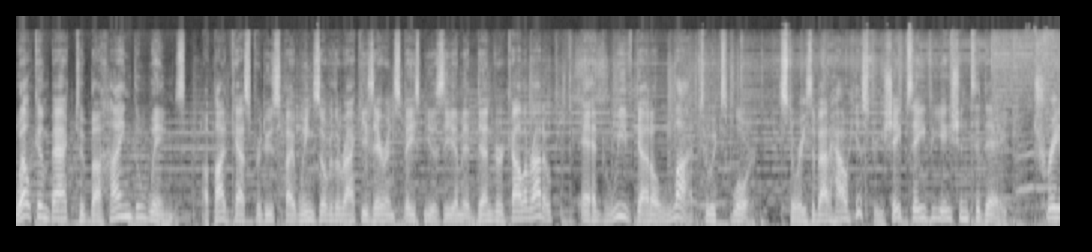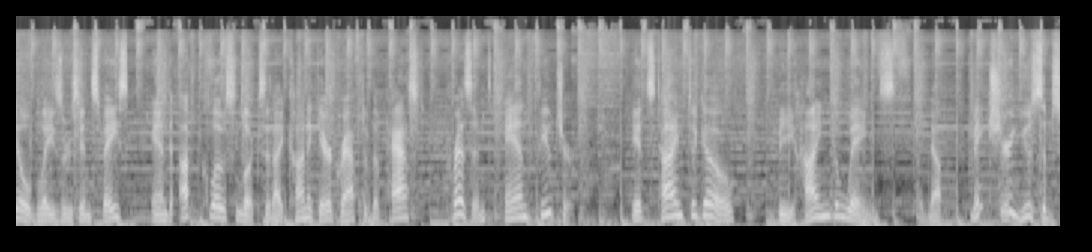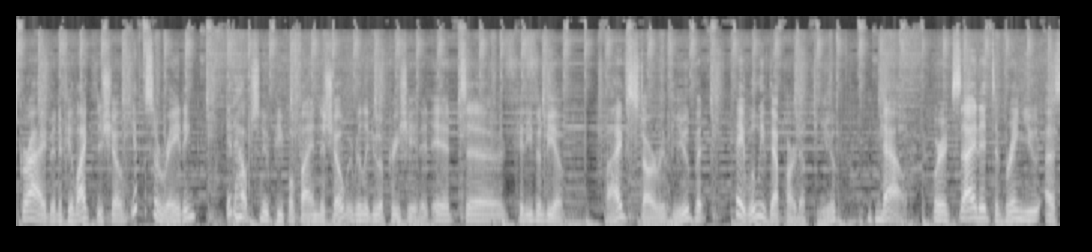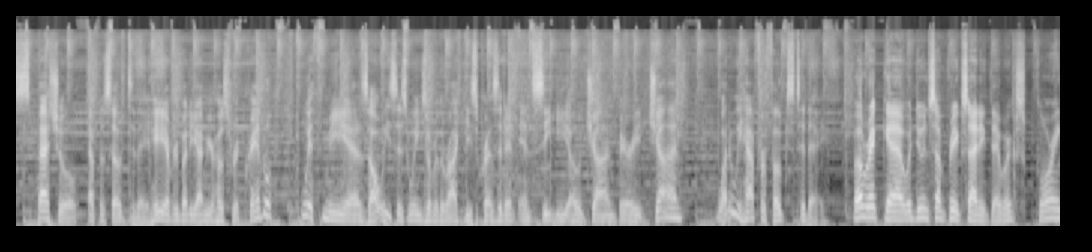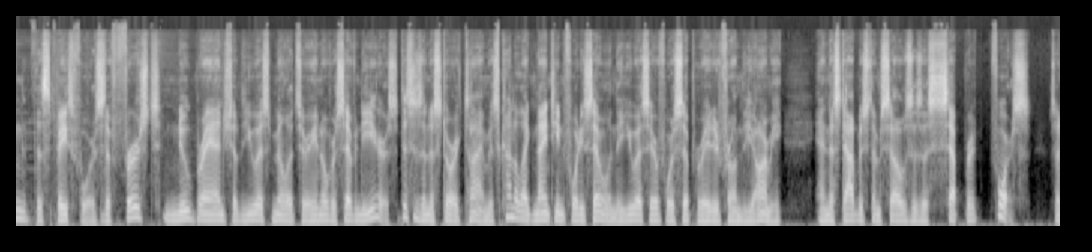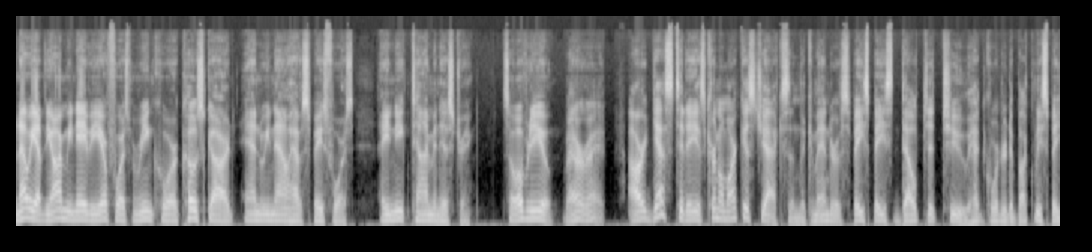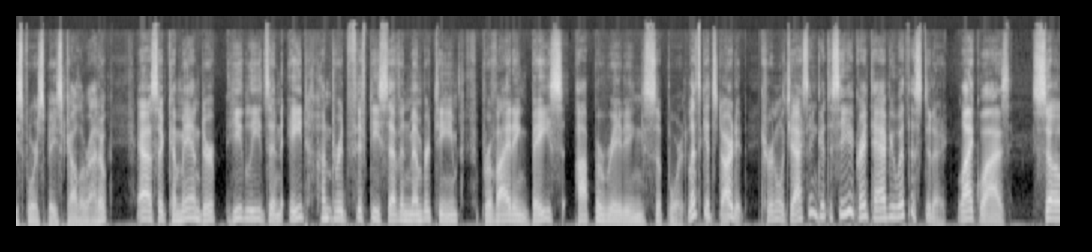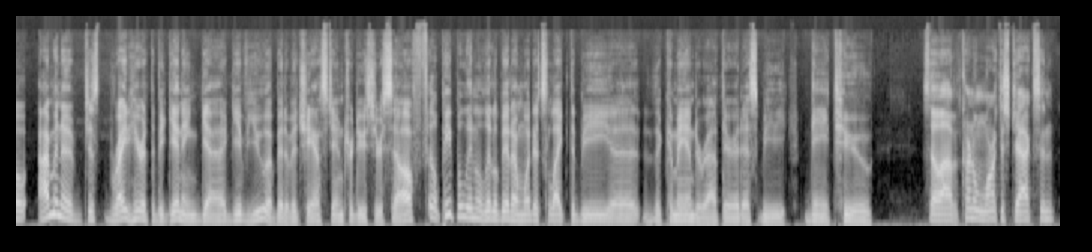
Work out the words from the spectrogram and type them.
Welcome back to Behind the Wings, a podcast produced by Wings Over the Rockies Air and Space Museum in Denver, Colorado. And we've got a lot to explore. Stories about how history shapes aviation today, trailblazers in space, and up close looks at iconic aircraft of the past, present, and future. It's time to go behind the wings. Now, make sure you subscribe, and if you like the show, give us a rating. It helps new people find the show. We really do appreciate it. It uh, could even be a five star review, but hey, we'll leave that part up to you. Now, we're excited to bring you a special episode today. Hey, everybody, I'm your host, Rick Crandall. With me, as always, is Wings Over the Rockies President and CEO John Barry. John, what do we have for folks today? Well, Rick, uh, we're doing something pretty exciting today. We're exploring the Space Force, the first new branch of the U.S. military in over 70 years. This is an historic time. It's kind of like 1947 when the U.S. Air Force separated from the Army and established themselves as a separate force. So now we have the Army, Navy, Air Force, Marine Corps, Coast Guard, and we now have Space Force. A unique time in history. So over to you. All right. Our guest today is Colonel Marcus Jackson, the commander of Space Base Delta II, headquartered at Buckley Space Force Base, Colorado. As a commander, he leads an 857 member team providing base operating support. Let's get started. Colonel Jackson, good to see you. Great to have you with us today. Likewise. So, I'm going to just right here at the beginning uh, give you a bit of a chance to introduce yourself, fill people in a little bit on what it's like to be uh, the commander out there at SBD2. So, uh, Colonel Marcus Jackson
